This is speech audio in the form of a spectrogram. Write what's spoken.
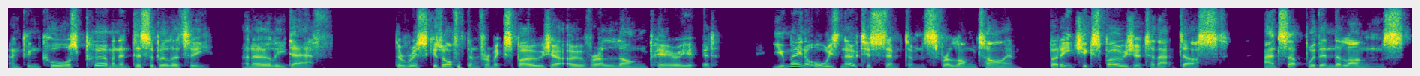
and can cause permanent disability and early death. The risk is often from exposure over a long period. You may not always notice symptoms for a long time, but each exposure to that dust adds up within the lungs,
